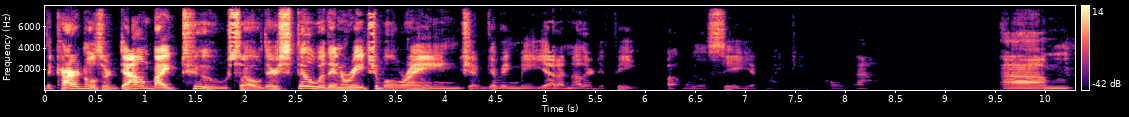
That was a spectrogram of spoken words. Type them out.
The Cardinals are down by two, so they're still within reachable range of giving me yet another defeat. But we'll see if my team can hold on. Um,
